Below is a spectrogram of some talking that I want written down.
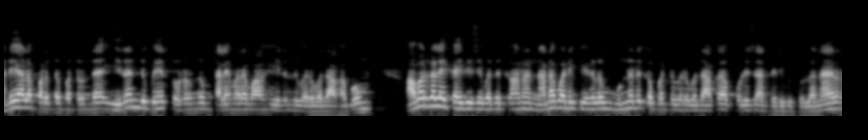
அடையாளப்படுத்தப்பட்டிருந்த இரண்டு பேர் தொடர்ந்தும் தலைமறைவாக இருந்து வருவதாகவும் அவர்களை கைது செய்வதற்கான நடவடிக்கைகளும் முன்னெடுக்கப்பட்டு வருவதாக போலீசார் தெரிவித்துள்ளனர்.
